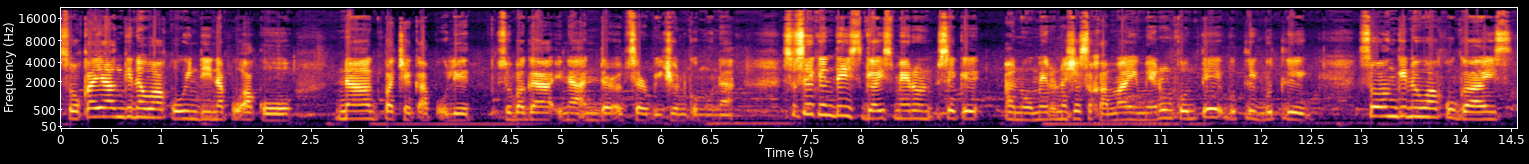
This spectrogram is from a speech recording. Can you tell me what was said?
So kaya ang ginawa ko hindi na po ako nagpa-check up ulit. So baga ina-under observation ko muna. So second days guys, meron second ano, meron na siya sa kamay, meron konti butlig-butlig. So ang ginawa ko guys,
